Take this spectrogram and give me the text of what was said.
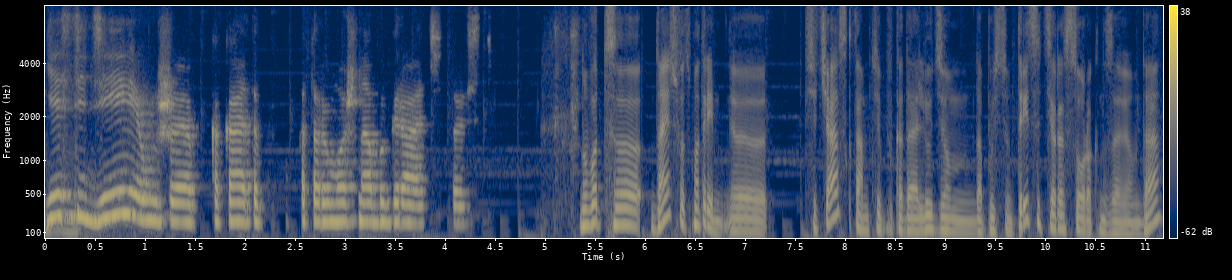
Есть идея уже какая-то, которую можно обыграть. То есть ну вот, э, знаешь, вот смотри, э, сейчас, там, типа, когда людям, допустим, 30-40 назовем, да,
